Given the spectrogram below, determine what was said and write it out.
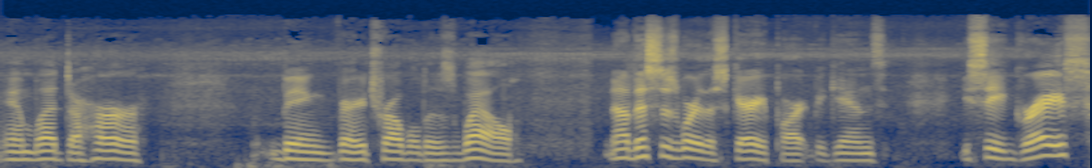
and led to her being very troubled as well. Now this is where the scary part begins. You see, Grace,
